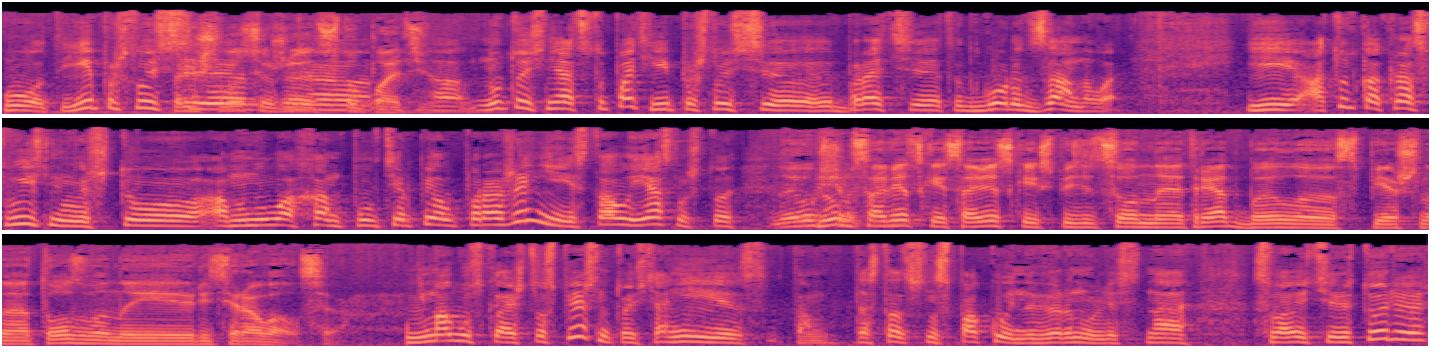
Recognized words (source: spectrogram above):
Вот. Ей пришлось... Пришлось э, уже э, отступать. Э, ну, то есть не отступать, ей пришлось э, брать этот город заново. И, а тут как раз выяснилось, что Аманула хан потерпел поражение, и стало ясно, что... Ну и, в общем, ну, советский, советский экспедиционный отряд был спешно отозван и ретировался. Не могу сказать, что спешно, то есть они там, достаточно спокойно вернулись на свою территорию,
